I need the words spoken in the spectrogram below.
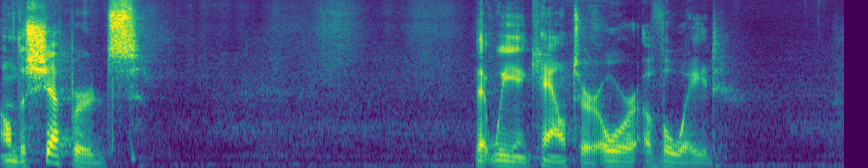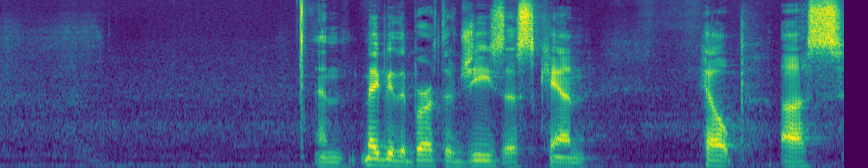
on the shepherds that we encounter or avoid. And maybe the birth of Jesus can help us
